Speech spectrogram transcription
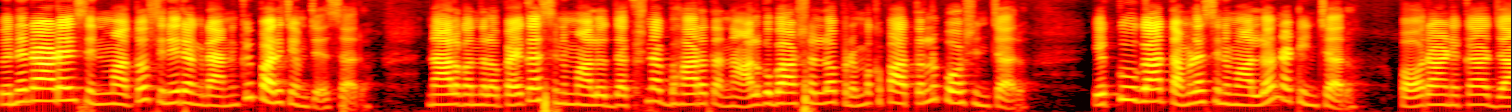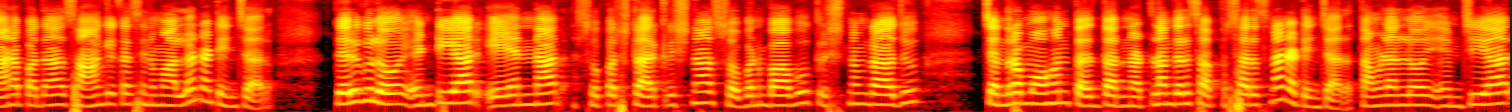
వెనిరాడే సినిమాతో సినీ రంగానికి పరిచయం చేశారు. నాలుగు వందల పైగా సినిమాలు దక్షిణ భారత నాలుగు భాషల్లో ప్రముఖ పాత్రలు పోషించారు. ఎక్కువగా తమిళ సినిమాల్లో నటించారు. పౌరాణిక జానపద సాంఘిక సినిమాల్లో నటించారు. తెలుగులో NTR ANR super star Krishna Sobhan Babu Krishnamraju Chandramohan తదితర నటులందరూ సరసన నటించారు. తమిళంలో ఎంజీఆర్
